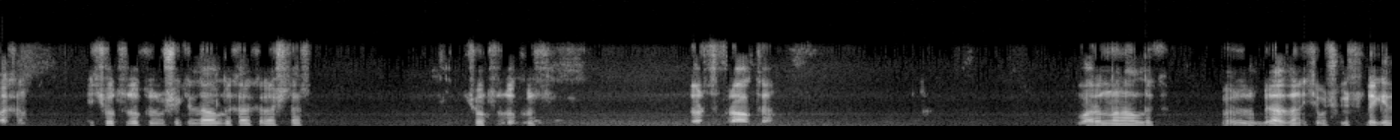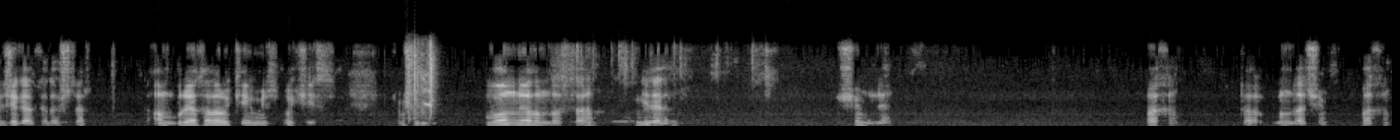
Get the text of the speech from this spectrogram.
Bakın. 2.39 bu şekilde aldık arkadaşlar. 2.39 4.06 varından aldık. Gördünüz mü? Birazdan 2.5 üstü de gelecek arkadaşlar. Tamam buraya kadar okey miyiz? Okeyiz. Şimdi bonlayalım dostlarım. Gidelim. Şimdi bakın da bunu da açayım. Bakın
